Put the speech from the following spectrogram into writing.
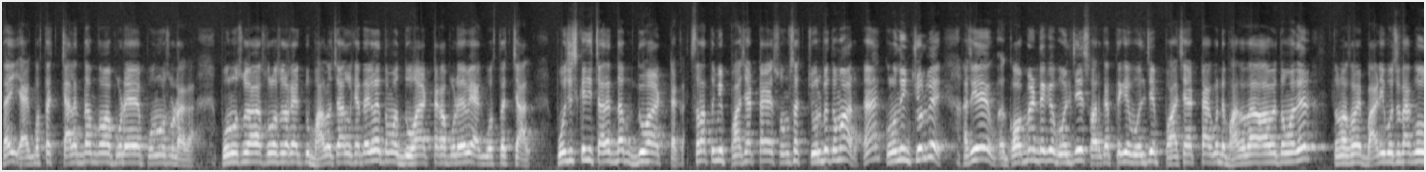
তাই এক বস্তার চালের দাম তোমার পড়ে যাবে পনেরোশো টাকা। পনেরোশো টাকা, ষোলোশো টাকা একটু ভালো চাল খেতে গেলে তোমার দু হাজার টাকা পড়ে যাবে এক বস্তার চাল। পঁচিশ কেজি চালের দাম দু হাজার টাকা। সারা তুমি পাঁচ হাজার টাকায় সংসার চলবে তোমার হ্যাঁ? কোনোদিন চলবে? আজকে গভর্নমেন্ট থেকে বলছে, সরকার থেকে বলছে পাঁচ হাজার টাকা করে ভাতা দেওয়া হবে তোমাদের। তোমরা সবাই বাড়ি বসে থাকো।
